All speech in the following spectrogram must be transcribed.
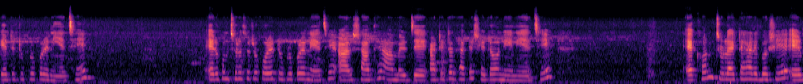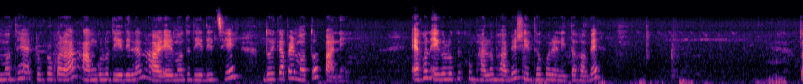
কেটে টুকরো করে নিয়েছি। এরকম ছোট ছোট করে টুকরো করে নিয়েছি। আর সাথে আমের যে আটিটা থাকে সেটাও নিয়ে নিয়েছি। এখন চুলা একটা হাঁড়ি বসিয়ে এর মধ্যে টুকরো করা আমগুলো দিয়ে দিলাম। আর এর মধ্যে দিয়ে দিচ্ছি দুই কাপের মতো পানি। এখন এগুলোকে খুব ভালোভাবে সিদ্ধ করে নিতে হবে। তো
